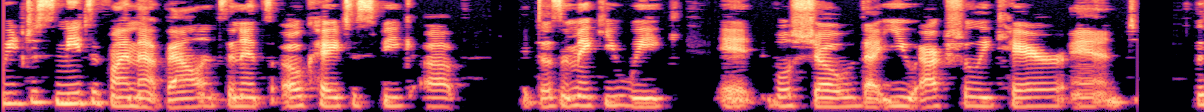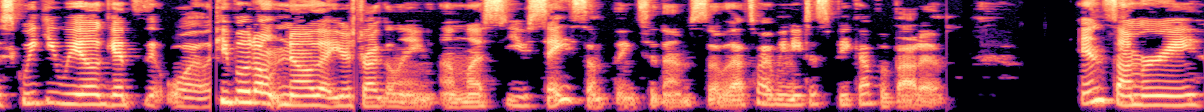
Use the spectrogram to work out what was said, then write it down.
We just need to find that balance and it's okay to speak up. It doesn't make you weak it will show that you actually care and the squeaky wheel gets the oil. People don't know that you're struggling unless you say something to them. So that's why we need to speak up about it. In summary,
